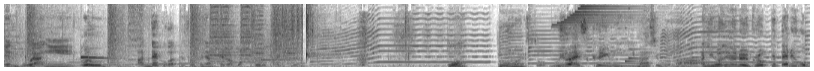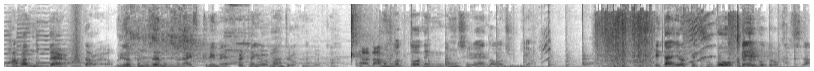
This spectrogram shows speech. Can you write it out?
얘는 모양이 안될 것 같아서 그냥 제가 먹도록 할게요. 와 너무 맛있어. 우유 아이스크림이 이 맛이구나. 아니 연유를 그렇게 때리고 박았는데 안 달아요. 우리가 평소에 먹는 아이스크림에 설탕이 얼마나 들어가는 걸까? 자 남은 것도 냉동실에 넣어줄게요. 일단 이렇게 두고 내일 보도록 합시다.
